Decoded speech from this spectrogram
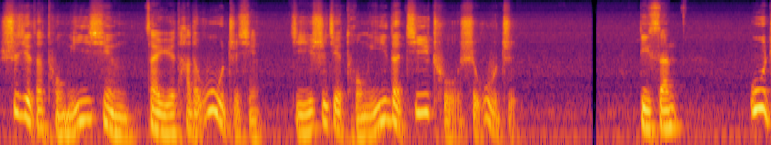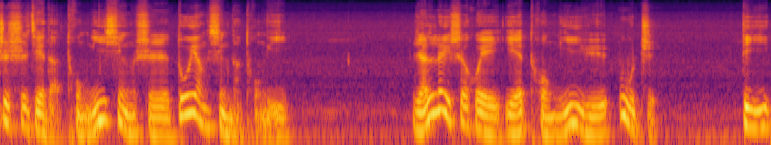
世界的统一性在于它的物质性，即世界统一的基础是物质。第三，物质世界的统一性是多样性的统一。人类社会也统一于物质。第一，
